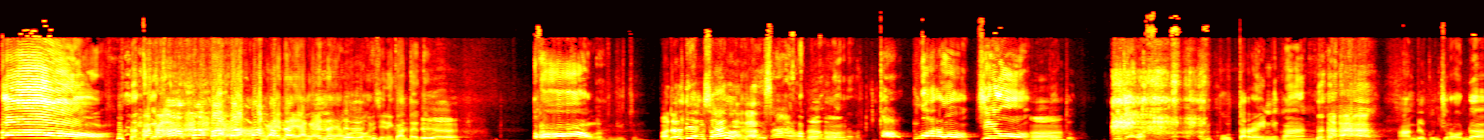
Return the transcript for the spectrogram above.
tol! Gitu lah. Nggak enak nggak enak ya nggak enak yang ngomong di sini kata itu. Tol! Gitu. Gitu Padahal dia yang salah kan? salah keluar tol keluar oh sini oh. Gitu. Tidak, wah. diputar ini kan. Ambil kunci roda.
